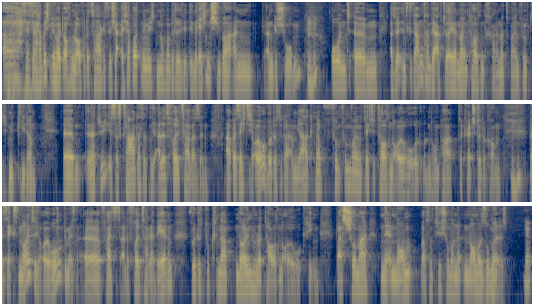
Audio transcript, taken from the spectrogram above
Ah, da, da habe ich mir heute auch im Laufe des Tages, ich, ich habe heute nämlich noch mal ein bisschen den Rechenschieber an, angeschoben. Mhm. Und ähm, also insgesamt haben wir aktuell ja 9.352 Mitglieder. Ähm, natürlich ist das klar, dass das nicht alles Vollzahler sind. Aber bei 60 Euro würdest du da im Jahr knapp 560.000 Euro und, und, noch ein paar zerquetschte bekommen. Mhm. Bei 96 Euro, gemessen, äh, falls das alles Vollzahler wären, würdest du knapp 900.000 Euro kriegen. Was schon mal eine enorm, was natürlich schon mal eine enorme Summe ist. Ja.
